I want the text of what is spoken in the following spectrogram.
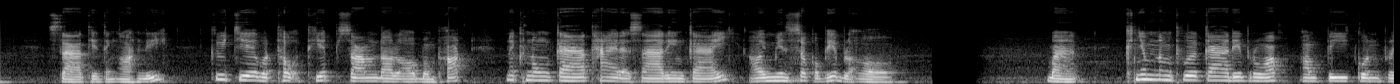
3សារធាតុទាំងអស់នេះ គឺជាវត្ថុធាតុផ្សំដ៏ល្អបំផុត នៅក្នុងការថែរក្សារាងកាយឲ្យមានសុខភាពល្អបាទខ្ញុំនឹងធ្វើការរៀបរាប់អំពីគុណប្រ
